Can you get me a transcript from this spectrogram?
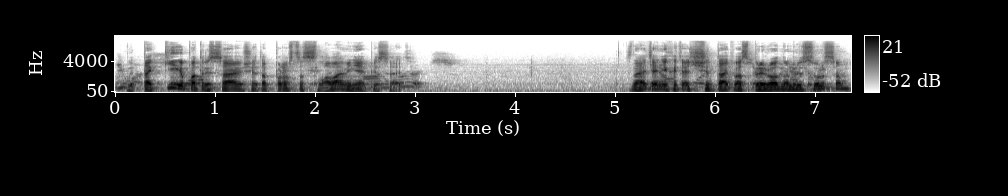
Вы такие потрясающие, это просто словами не описать. Знаете, они хотят считать вас природным ресурсом,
